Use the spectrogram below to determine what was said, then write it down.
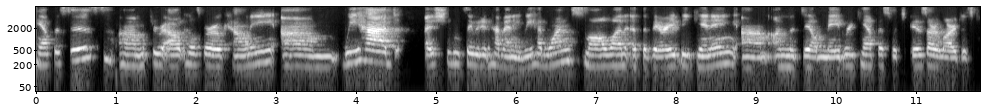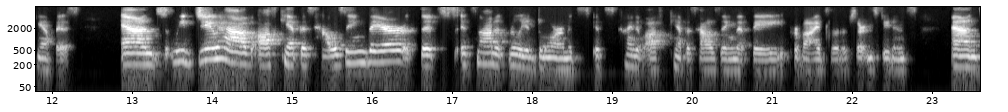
campuses um, throughout Hillsborough County. Um, we had I shouldn't say we didn't have any. We had one small one at the very beginning um, on the Dale Mabry campus, which is our largest campus. And we do have off-campus housing there. That's it's not a, really a dorm. It's it's kind of off-campus housing that they provide for certain students, and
